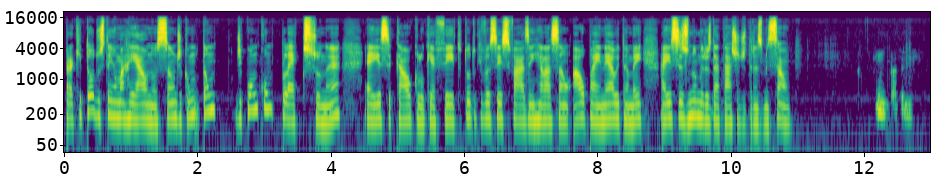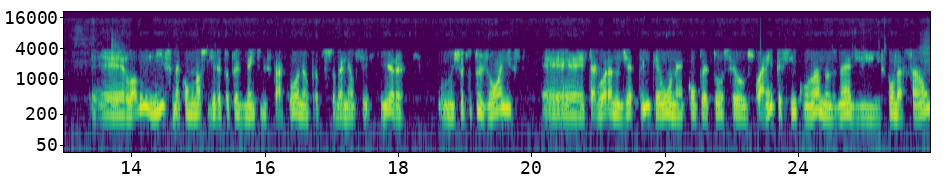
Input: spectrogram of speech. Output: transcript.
para que todos tenham uma real noção de como tão de quão complexo né, é esse cálculo que é feito, tudo que vocês fazem em relação ao painel e também a esses números da taxa de transmissão? Sim, Patrícia. É, logo no início, né, como o nosso diretor-presidente destacou, né, o professor Daniel Cerqueira, o Instituto Jones é, que agora no dia 31, né, completou seus 45 anos, né, de fundação,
